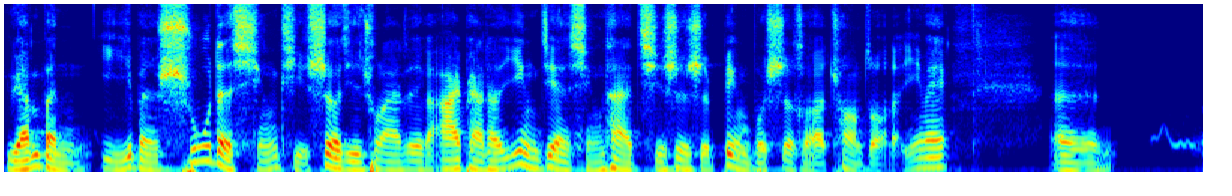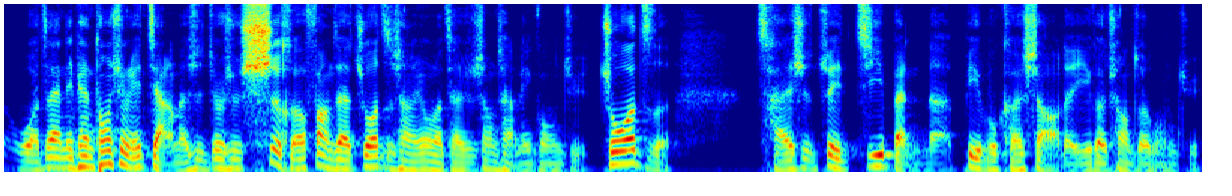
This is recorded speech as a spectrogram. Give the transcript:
原本以一本书的形体设计出来的这个 iPad 的硬件形态其实是并不适合创作的，因为，呃，我在那篇通讯里讲的是，就是适合放在桌子上用的才是生产力工具，桌子才是最基本的、必不可少的一个创作工具。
